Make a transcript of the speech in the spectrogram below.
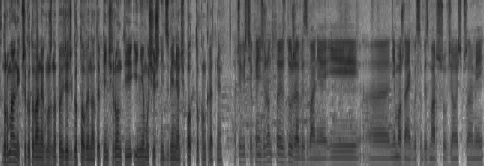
w normalnych przygotowaniach, można powiedzieć, gotowy na te pięć rund i, i nie musisz nic zmieniać pod to konkretnie? Oczywiście 5 rund to jest duże wyzwanie i e, nie można jakby sobie z marszu wziąć, przynajmniej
